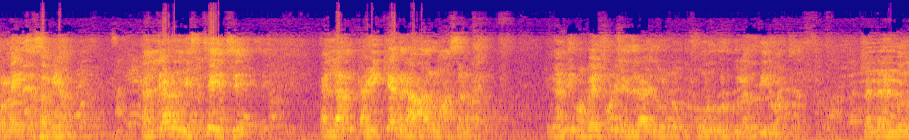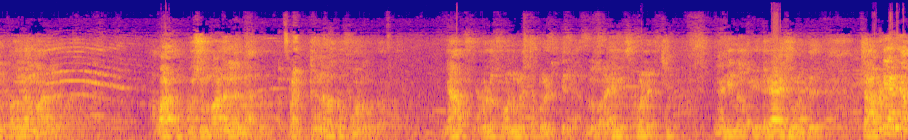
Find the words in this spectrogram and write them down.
പ്രണയിച്ച സമയം കല്യാണം നിശ്ചയിച്ച് കല്യാണം കഴിക്കാൻ ഒരു ആറ് മാസം ഉണ്ടായിരുന്നു. ഞാൻ ഈ മൊബൈൽ ഫോണിന് എതിരായത് കൊണ്ട് നമുക്ക് ഫോൺ കൊടുക്കില്ല എന്ന് തീരുമാനിച്ചതാണ് എന്റെ രണ്ടുമൂന്ന് പെങ്ങന്മാര് അവ കുശുമ്പാണല്ലോ എല്ലാവരും? പെട്ടെന്ന് നമുക്ക് ഫോൺ കൊണ്ടുപോകണം ഞാൻ ഇവിടെ ഫോൺ വിളിച്ചപ്പോൾ എടുത്തില്ല. അവൾ കുറെ മിസ് കോൾ അടിച്ചു. ഞാൻ ഇതിനൊക്കെ എതിരായതുകൊണ്ട് പക്ഷെ അവിടെയാണ് ഞാൻ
